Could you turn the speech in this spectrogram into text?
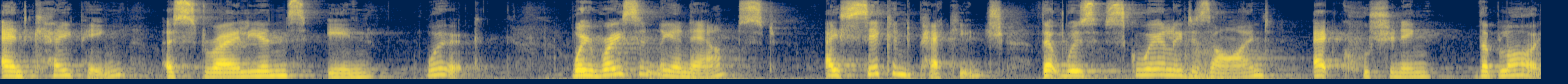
and keeping Australians in work. We recently announced a second package that was squarely designed at cushioning the blow.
